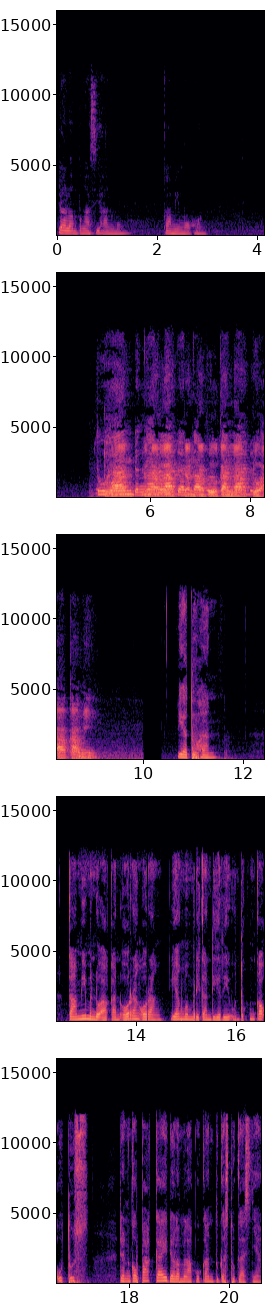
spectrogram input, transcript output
Dalam pengasihan-Mu, kami mohon. Tuhan, dengarlah dan kabulkanlah doa kami. Ya Tuhan, kami mendoakan orang-orang yang memberikan diri untuk Engkau utus dan Engkau pakai dalam melakukan tugas-tugasnya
